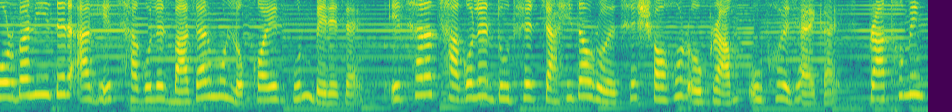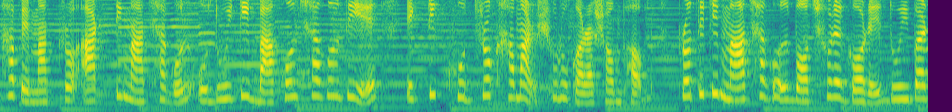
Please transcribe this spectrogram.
কোরবানি ঈদের আগে ছাগলের বাজার মূল্য কয়েক গুণ বেড়ে যায়। এছাড়া ছাগলের দুধের চাহিদাও রয়েছে শহর ও গ্রাম উভয় জায়গায়। প্রাথমিকভাবে মাত্র আটটি মা ছাগল ও দুইটি বাকল ছাগল দিয়ে একটি ক্ষুদ্র খামার শুরু করা সম্ভব। প্রতিটি মা ছাগল বছরে গড়ে দুইবার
